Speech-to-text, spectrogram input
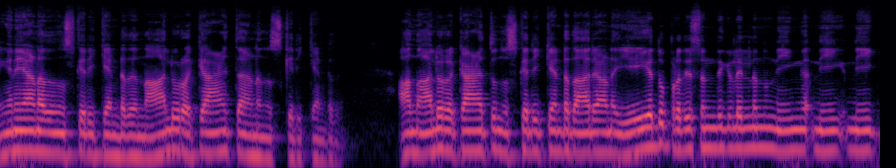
എങ്ങനെയാണത് നിസ്കരിക്കേണ്ടത്? നാലു റക്കാഴ്ത്താണ് നിസ്കരിക്കേണ്ടത്. ആ നാലു റക്കാഴത്ത് നിസ്കരിക്കേണ്ടത് ആരാണ്? ഏതു പ്രതിസന്ധികളിൽ നിന്നും നീങ്ങ നീ നീ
